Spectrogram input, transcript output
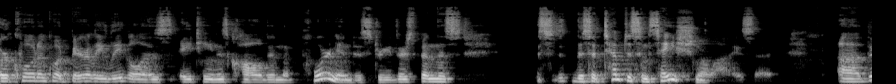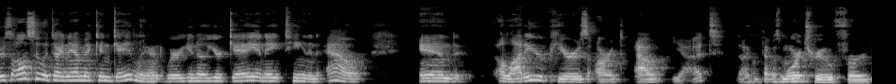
or quote unquote barely legal as 18 is called in the porn industry. There's been this, this attempt to sensationalize it. Uh, there's also a dynamic in gayland where you know you're gay and 18 and out, and a lot of your peers aren't out yet. I think that was more true for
